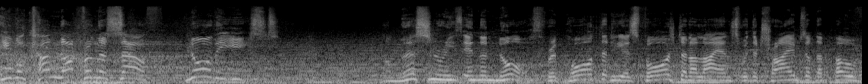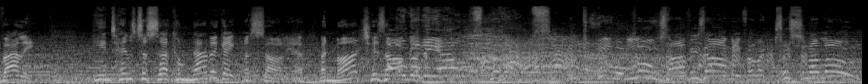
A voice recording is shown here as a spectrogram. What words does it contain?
He will come not from the south, nor the east. Our mercenaries in the north report that he has forged an alliance with the tribes of the Po Valley. He intends to circumnavigate Massalia and march his army... Over the Alps, perhaps! He would lose half his army from attrition alone.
